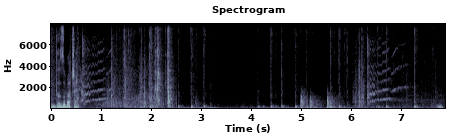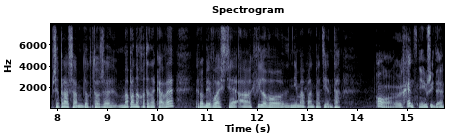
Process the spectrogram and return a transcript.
Do zobaczenia. Przepraszam, doktorze, ma pan ochotę na kawę? Robię właśnie, a chwilowo nie ma pan pacjenta. O, chętnie, już idę.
